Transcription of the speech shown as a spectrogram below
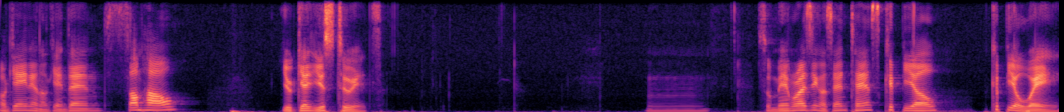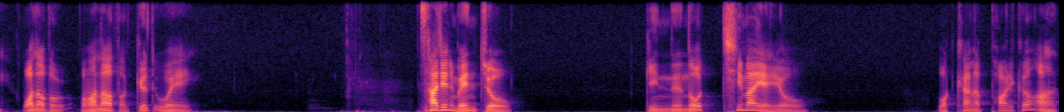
again and again. Then somehow you get used to it. Mm, so memorizing a sentence could be a could be a way, one of a one of a good way. 사진 왼쪽 있는 옷 치마예요. What kind of particle? 아,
